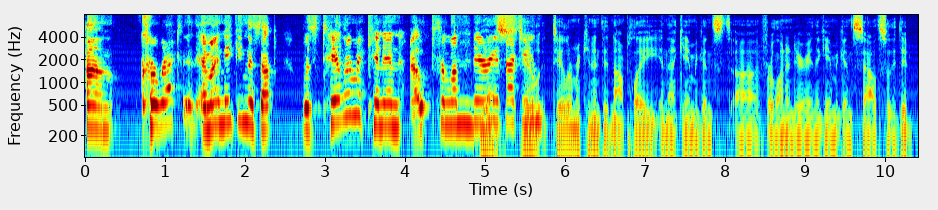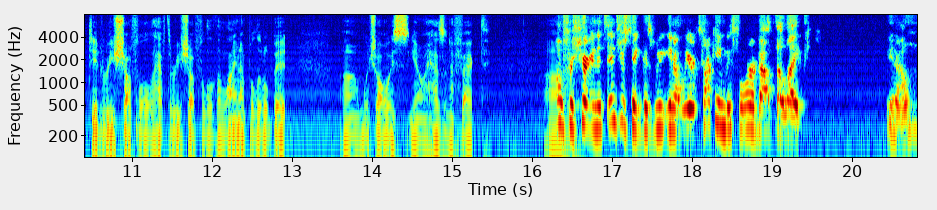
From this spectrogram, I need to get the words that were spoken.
Um, correct. Am I making this up? Was Taylor McKinnon out for Londonderry yes, at that Taylor, game? Taylor McKinnon did not play in that game against uh, for Londonderry in the game against South, so they did did reshuffle, have to reshuffle the lineup a little bit, um, which always you know has an effect. Um, oh, for sure, and it's interesting because we you know we were talking before about the like, you know,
